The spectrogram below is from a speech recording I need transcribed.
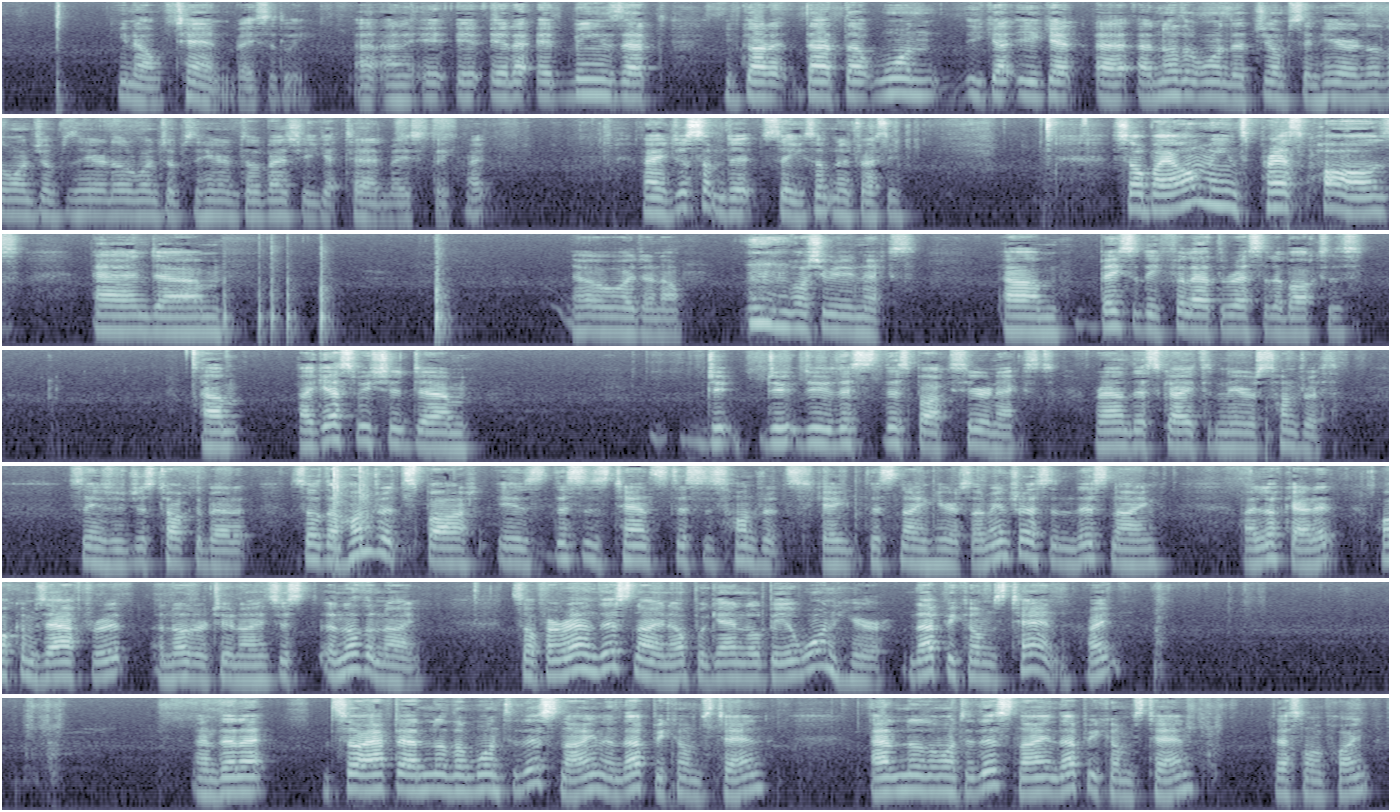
you know, 10 basically. and it, it, it, it means that you've got it that that one you get you get uh, another one that jumps in here, another one jumps in here, another one jumps in here until eventually you get 10 basically, right? Hey, just something to see, something interesting. So by all means press pause and um, oh I don't know what should we do next um, basically fill out the rest of the boxes um, I guess we should um, do, do, do this this box here next round this guy to the nearest hundredth seems we just talked about it so the hundredth spot is this is tenths this is hundredths okay this nine here so I'm interested in this nine I look at it, what comes after it? Another two nines, just another nine. So if I round this nine up again, there'll be a one here. That becomes 10, right? And then I, so I have to add another one to this nine, and that becomes 10. Add another one to this nine, that becomes 10, decimal point.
